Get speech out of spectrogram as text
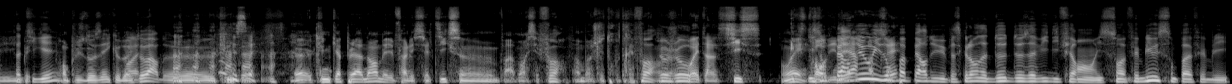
il Fatigué prend plus d'oseille que Dwight Ouais. Howard. euh, Clint, euh, Clint Capella, non, mais enfin les Celtics, euh, enfin, moi c'est fort. Enfin, moi je les trouve très forts. Jojo. Ouais, t'as un 6 Ouais. Ils ont perdu ou ils ont Après- pas perdu? Parce que là, on a deux, deux avis différents. Ils se sont affaiblis ou ils se sont pas affaiblis?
